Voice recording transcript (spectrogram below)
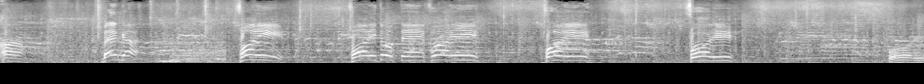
Ah. Venga, fuori, fuori tutte, fuori, fuori, fuori, fuori.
